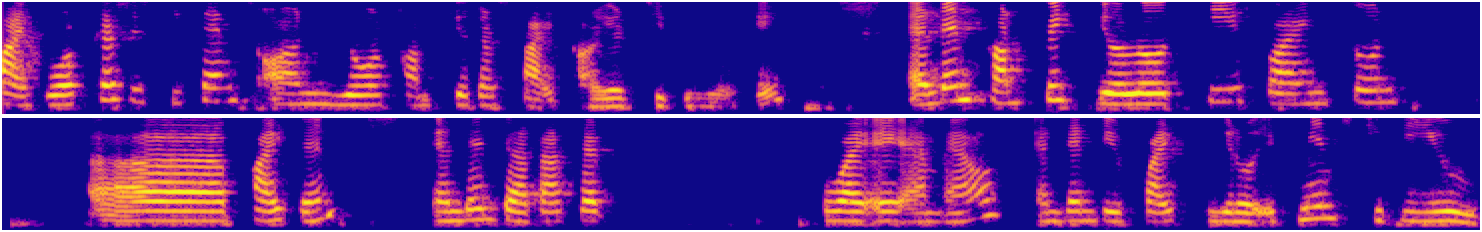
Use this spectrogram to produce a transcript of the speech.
5. Workers is depends on your computer size or your GPU, okay? And then config YOLO T fine tune uh, Python and then dataset YAML and then device zero, it means GPU.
